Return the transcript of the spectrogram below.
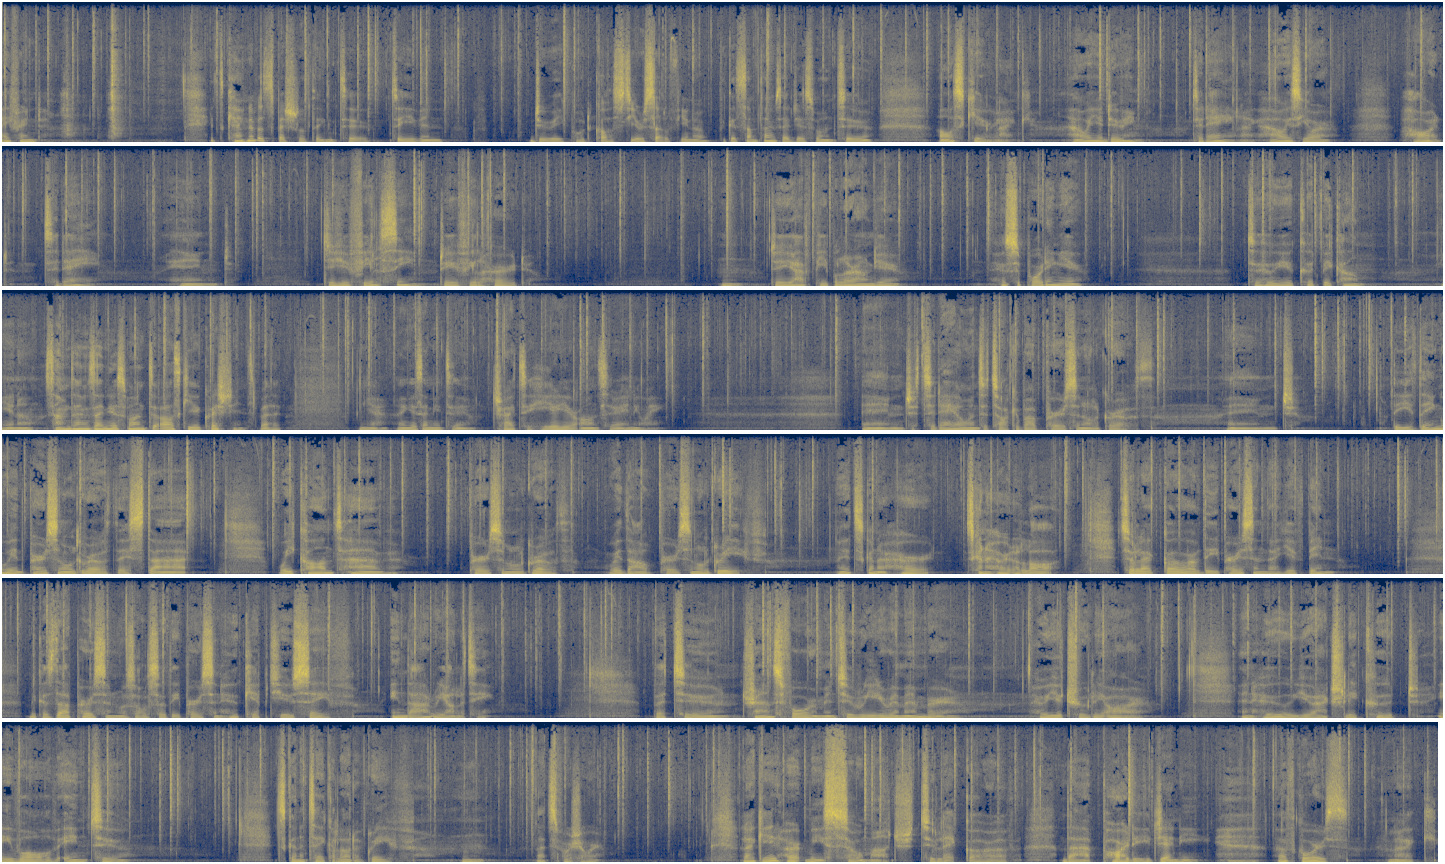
Hi, friend. It's kind of a special thing to to even do a podcast yourself, you know, because sometimes I just want to ask you, like, how are you doing today? Like, how is your heart today? And do you feel seen? Do you feel heard? Hmm. Do you have people around you who's supporting you to who you could become? You know, sometimes I just want to ask you questions, but yeah, I guess I need to try to hear your answer anyway. And today I want to talk about personal growth. And the thing with personal growth is that we can't have personal growth without personal grief. It's gonna hurt. It's gonna hurt a lot to let go of the person that you've been. Because that person was also the person who kept you safe in that reality. But to transform and to re remember who you truly are and who you actually could evolve into. It's going to take a lot of grief. Hmm, that's for sure. Like it hurt me so much to let go of that party, Jenny. Of course. Like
